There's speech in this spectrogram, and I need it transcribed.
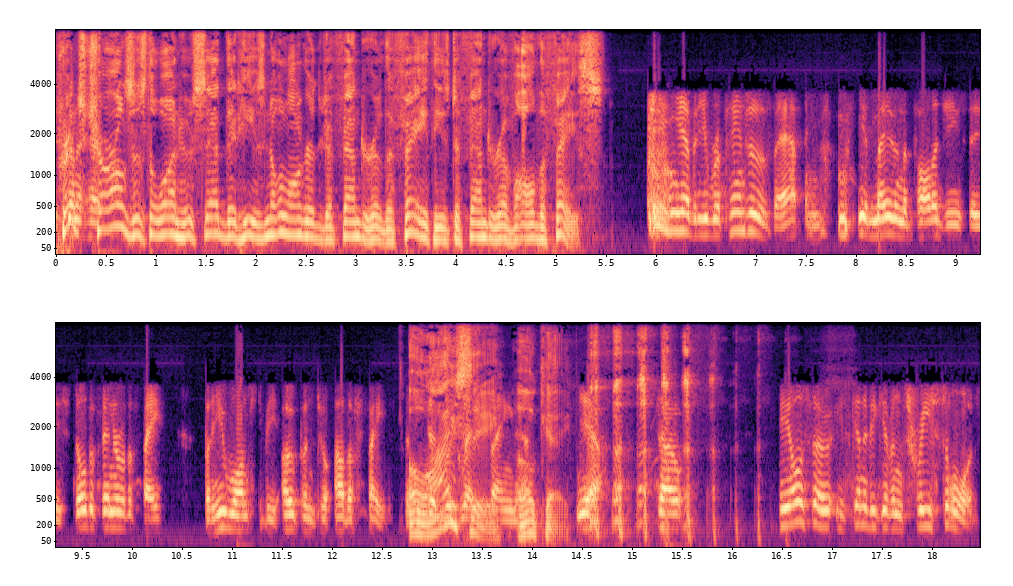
Prince have... Charles is the one who said that he's no longer the defender of the faith, he's defender of all the faiths. yeah, but he repented of that and he made an apology. He said he's still defender of the faith, but he wants to be open to other faiths. And oh, I see. Okay. Yeah. So he also is going to be given three swords.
